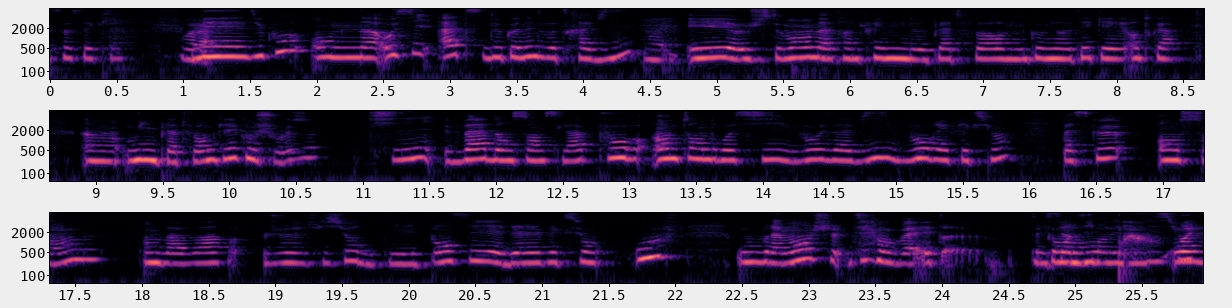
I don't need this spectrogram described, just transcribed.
ça c'est clair. Voilà. Mais du coup, on a aussi hâte de connaître votre avis. Ouais. Et euh, justement, on est en train de créer une plateforme, une communauté, qui est, en tout cas, un, oui, une plateforme, quelque chose qui va dans ce sens-là pour entendre aussi vos avis, vos réflexions, parce que ensemble, on va avoir, je suis sûre, des pensées et des réflexions ouf, où vraiment, je- on va être, euh, comment on dit, en ébullition. ouais,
